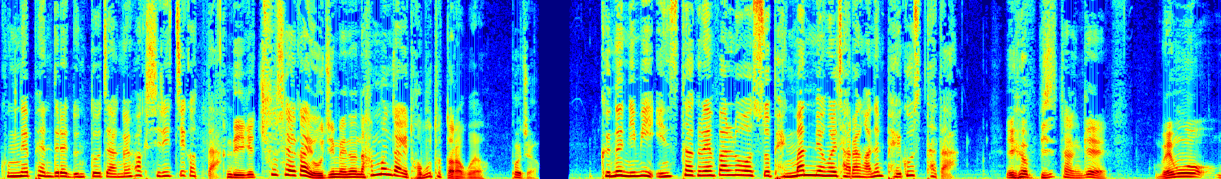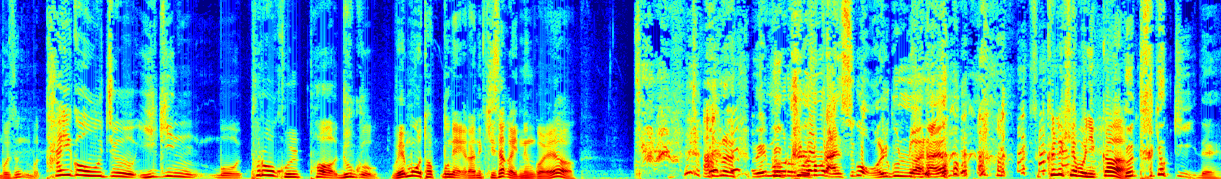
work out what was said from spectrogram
국내 팬들의 눈도장을 확실히 찍었다. 근데 이게 추세가 요즘에는 한 문장이 더 붙었더라고요. 보죠. 그는 이미 인스타그램 팔로워 수 100만 명을 자랑하는 배구 스타다. 이거 비슷한 게 외모 무슨 뭐 타이거 우즈 이긴 뭐 프로 골퍼 누구 외모 덕분에라는 기사가 있는 거예요. 아, 그럼 그 외모로. 뭐- 클럽을 안 쓰고 얼굴로 하나요? 클릭해 보니까 그건 타격기, 네.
